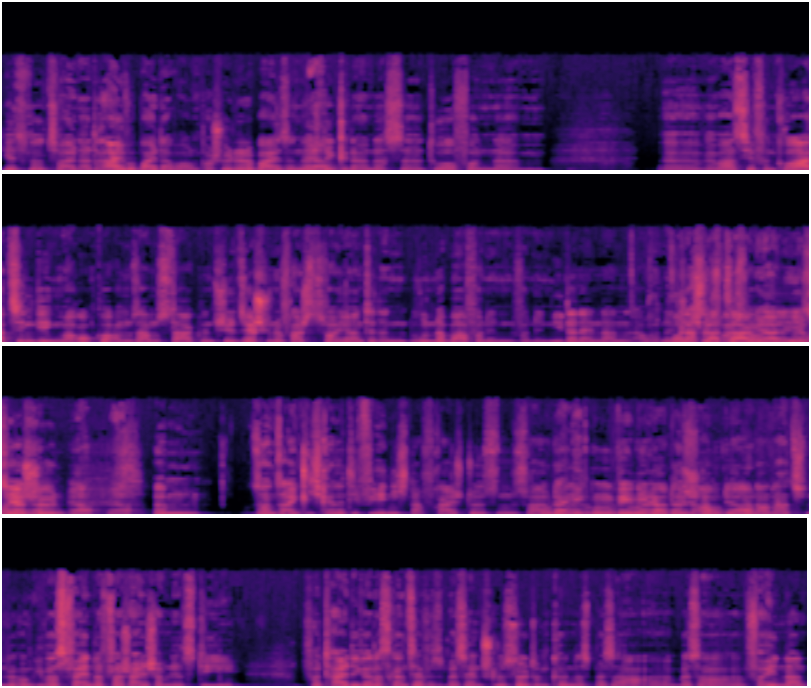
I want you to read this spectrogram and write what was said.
Jetzt nur zwei oder drei, wobei da auch ein paar schöne dabei sind. Ne? Ja. Ich denke da an das äh, Tor von ähm, äh, wer war es hier, von Kroatien gegen Marokko am Samstag, eine sehr schöne Freistoßvariante, dann wunderbar von den, von den Niederländern, auch eine Wollte klasse sagen, ja, ne, sehr schön. Ja, ja. Ähm, sonst eigentlich relativ wenig nach Freistößen. Das war, oder Ecken oder, weniger, das genau, stimmt, ja. Genau, da hat sich irgendwie was verändert. Wahrscheinlich haben jetzt die Verteidiger das Ganze etwas besser entschlüsselt und können das besser, äh, besser äh, verhindern.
